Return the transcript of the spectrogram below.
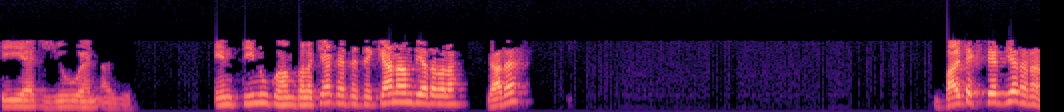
T H U N I इन तीनों को हम भला क्या कहते थे? क्या नाम दिया था भला? याद है? बाल्टिक स्टेट दिया था ना?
